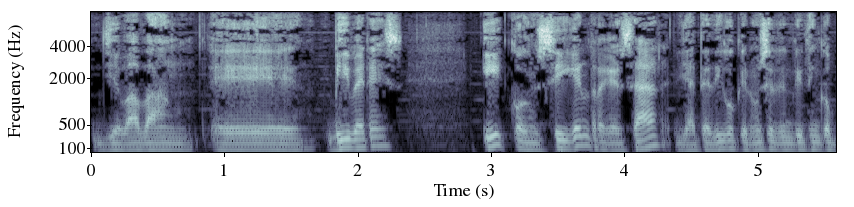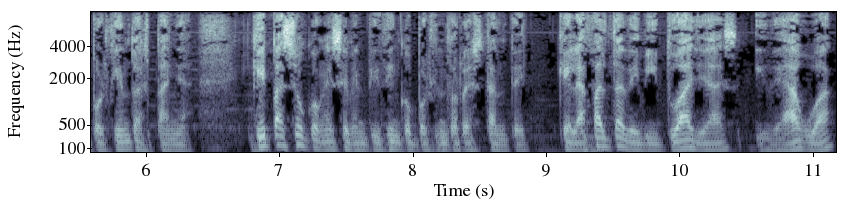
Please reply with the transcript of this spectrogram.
llevaban eh, víveres y consiguen regresar, ya te digo que en un 75% a España. ¿Qué pasó con ese 25% restante? Que la falta de vituallas y de agua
